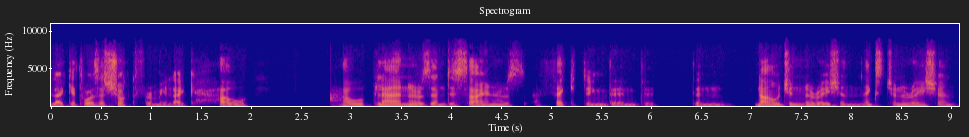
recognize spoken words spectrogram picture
like it was a shock for me like how how planners and designers affecting the, the, the now generation, next generation.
